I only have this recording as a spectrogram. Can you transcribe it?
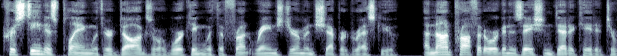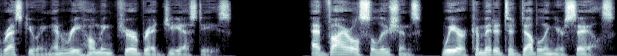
Christine is playing with her dogs or working with the Front Range German Shepherd Rescue, a nonprofit organization dedicated to rescuing and rehoming purebred GSDs. At Viral Solutions, we are committed to doubling your sales.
